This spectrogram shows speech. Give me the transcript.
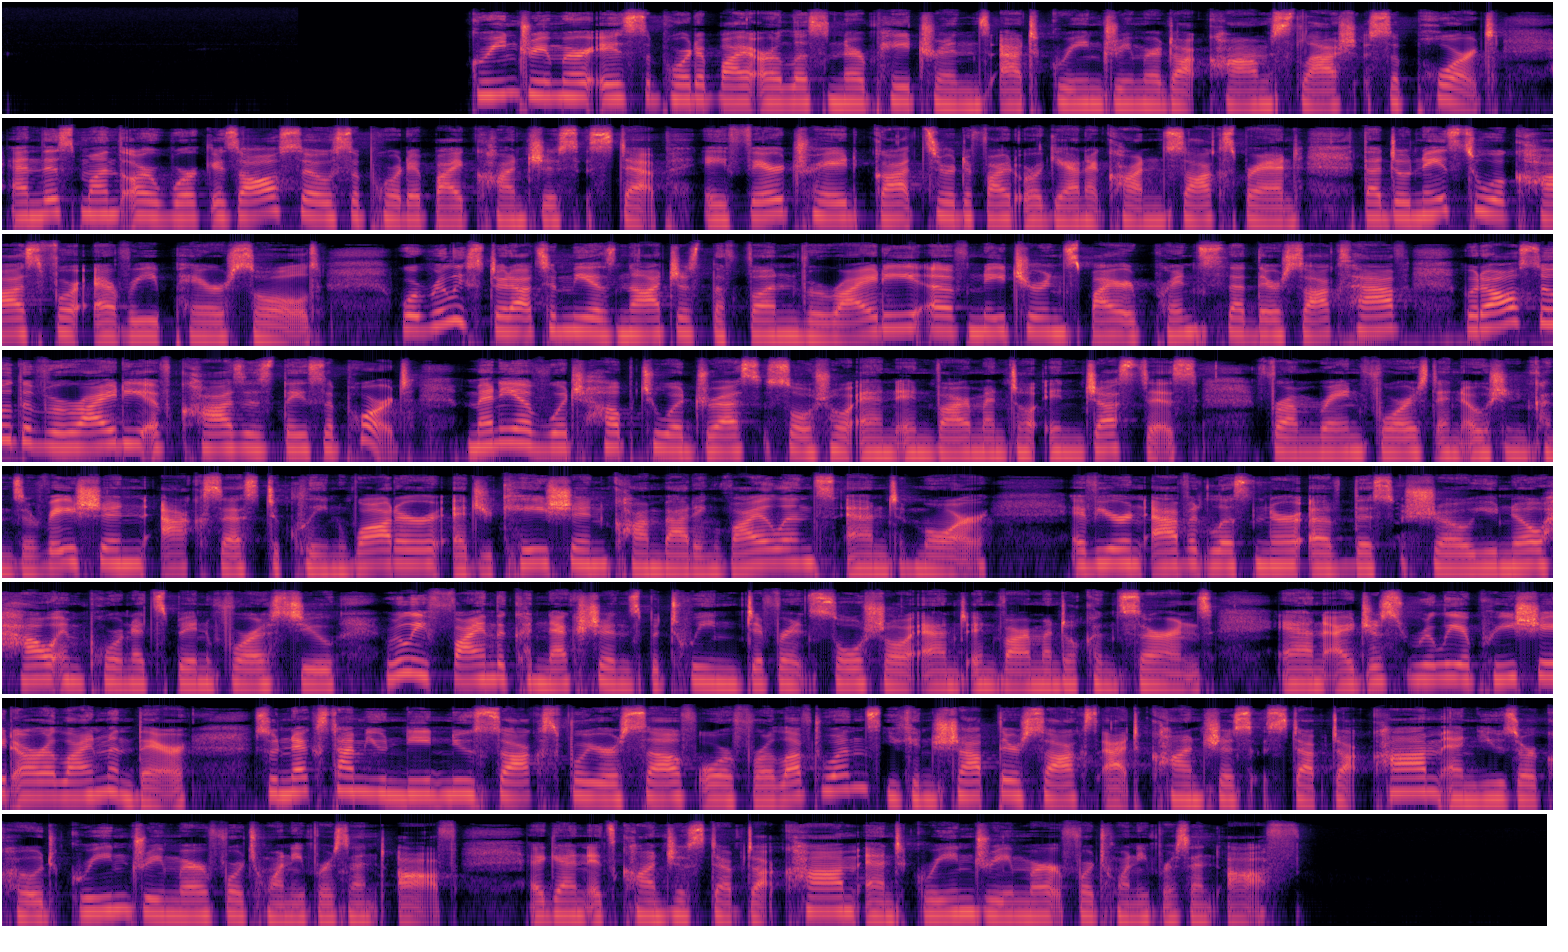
Green Dreamer is supported by our listener patrons at greendreamer.com slash support. And this month, our work is also supported by Conscious Step, a fair trade, GOTS certified organic cotton socks brand that donates to a cause for every pair sold. What really stood out to me is not just the fun variety of nature inspired prints that their socks have, but also the variety of causes they support, many of which help to address social and environmental injustice, from rainforest and ocean conservation, access access to clean water, education, combating violence, and more. If you're an avid listener of this show, you know how important it's been for us to really find the connections between different social and environmental concerns. And I just really appreciate our alignment there. So next time you need new socks for yourself or for loved ones, you can shop their socks at consciousstep.com and use our code GreenDreamer for 20% off. Again, it's consciousstep.com and Green Dreamer for 20% off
